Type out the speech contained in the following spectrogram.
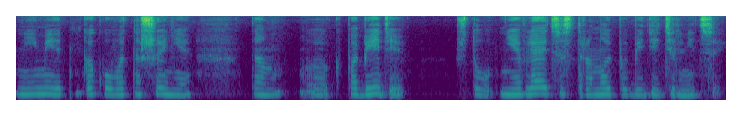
не имеет никакого отношения там, э, к победе, что не является страной-победительницей.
